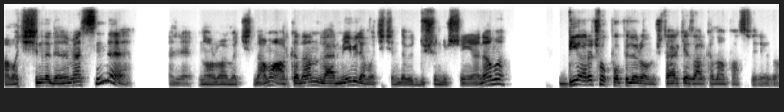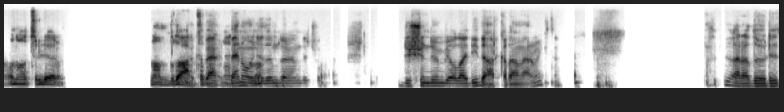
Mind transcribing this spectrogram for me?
ha, maç içinde denemezsin de hani normal maç içinde ama arkadan vermeyi bile maç içinde böyle düşünürsün yani ama bir ara çok popüler olmuştu. Herkes arkadan pas veriyordu. Onu hatırlıyorum. Lan bu da arkadan. Ben, yani. ben oynadığım dönemde çok düşündüğüm bir olay değil de arkadan vermek de. Arada öyle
